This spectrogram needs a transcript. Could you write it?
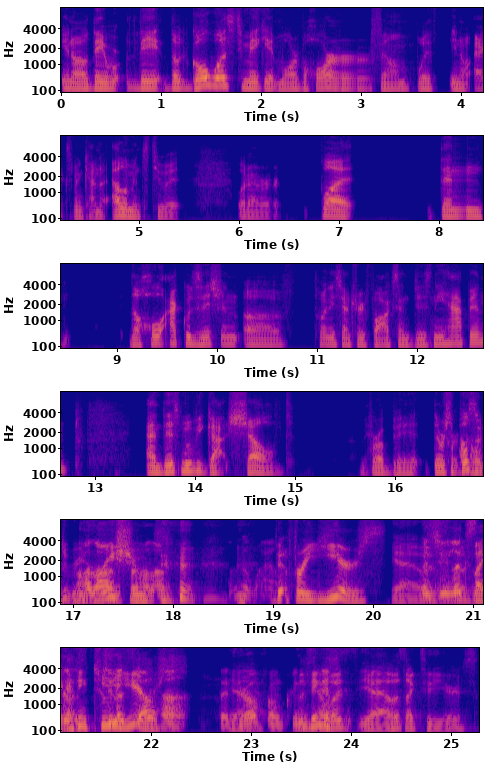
You know, they were they the goal was to make it more of a horror film with you know X Men kind of elements to it, whatever. But then the whole acquisition of 20th Century Fox and Disney happened, and this movie got shelved for a bit. They were For supposed to do For how long? For reshoots long? That was a while. th- for years. yeah, it was, she looks was like, I still- think she two looks young, years. huh? The Yeah. girl from Queen. thing it is- was yeah, it was like two years.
